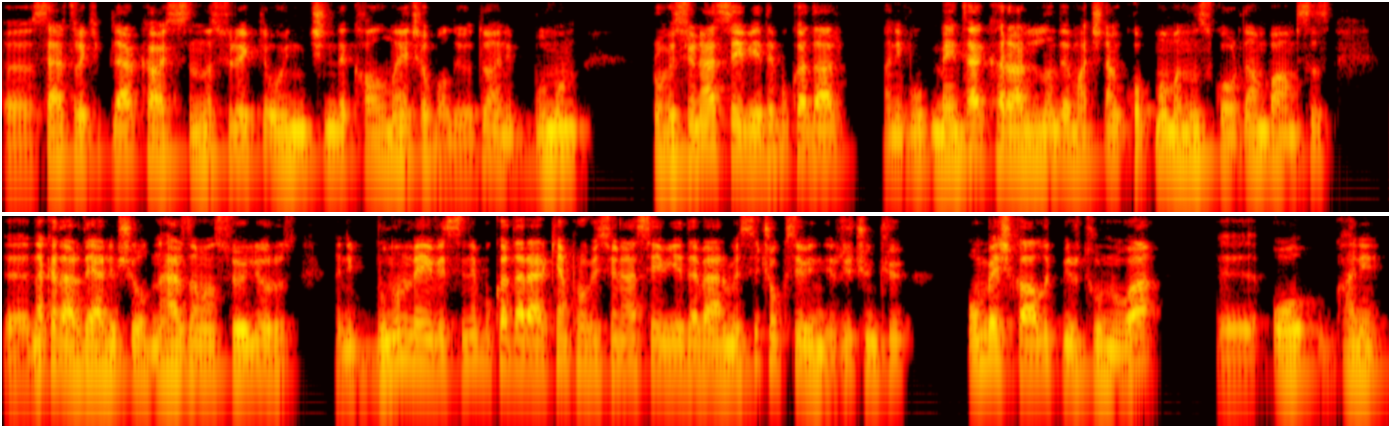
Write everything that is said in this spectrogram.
e, sert rakipler karşısında sürekli oyunun içinde kalmaya çabalıyordu. Hani bunun profesyonel seviyede bu kadar hani bu mental kararlılığın ve maçtan kopmamanın skordan bağımsız e, ne kadar değerli bir şey olduğunu her zaman söylüyoruz. Hani bunun meyvesini bu kadar erken profesyonel seviyede vermesi çok sevindirici. Çünkü 15K'lık bir turnuva e, o hani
